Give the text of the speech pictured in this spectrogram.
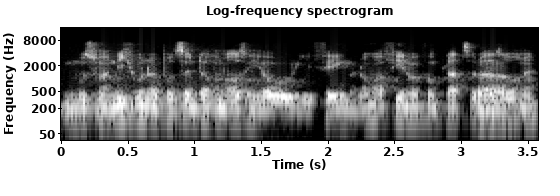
muss man nicht 100% davon ausgehen, oh, die fegen wir nochmal 4-0 vom Platz oder ja. so. Ne?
